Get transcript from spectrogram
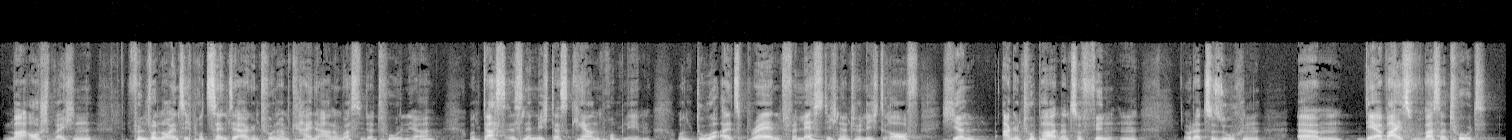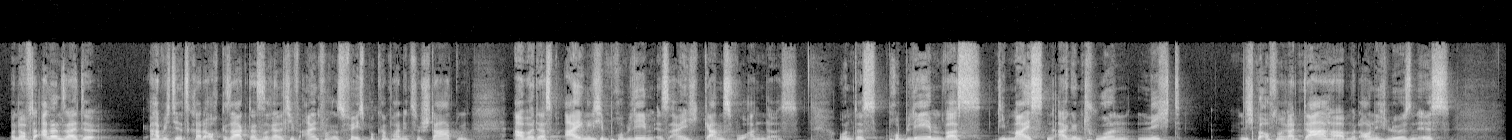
mal aussprechen. 95% der Agenturen haben keine Ahnung, was sie da tun, ja? Und das ist nämlich das Kernproblem. Und du als Brand verlässt dich natürlich drauf, hier einen Agenturpartner zu finden oder zu suchen, ähm, der weiß, was er tut. Und auf der anderen Seite habe ich dir jetzt gerade auch gesagt, dass es relativ einfach ist, Facebook-Kampagne zu starten. Aber das eigentliche Problem ist eigentlich ganz woanders. Und das Problem, was die meisten Agenturen nicht, nicht mal auf dem Radar haben und auch nicht lösen, ist,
